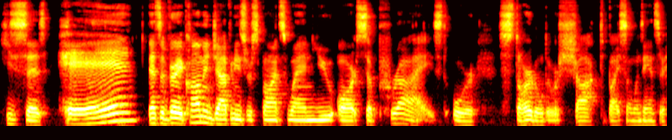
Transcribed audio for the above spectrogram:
He says, Hey. That's a very common Japanese response when you are surprised or startled or shocked by someone's answer.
